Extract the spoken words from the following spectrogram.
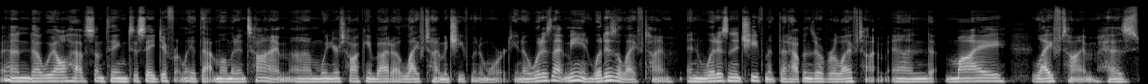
and uh, we all have something to say differently at that moment in time. Um, when you're talking about a lifetime achievement award, you know, what does that mean? What is a lifetime, and what is an achievement that happens over a lifetime? And my lifetime has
